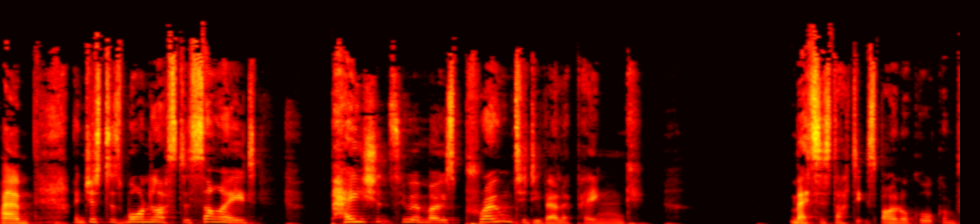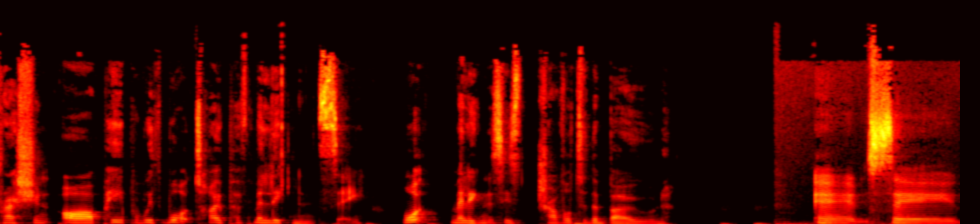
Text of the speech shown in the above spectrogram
um, and just as one last aside, patients who are most prone to developing metastatic spinal cord compression are people with what type of malignancy? What malignancies travel to the bone? Uh, so,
